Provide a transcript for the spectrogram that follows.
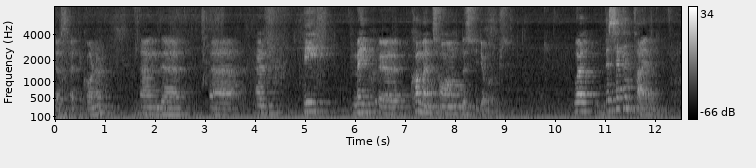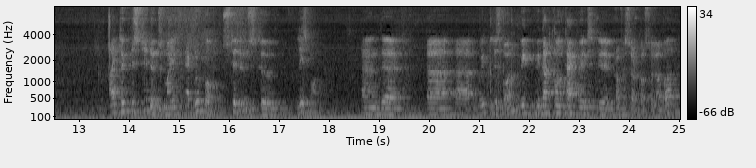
just at the corner, and uh, uh, and he made uh, comments on the studio works. Well, the second time, I took the students, my a group of students, to Lisbon, and uh, uh, uh, with Lisbon, we, we got contact with uh, Professor Costa Lobo,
